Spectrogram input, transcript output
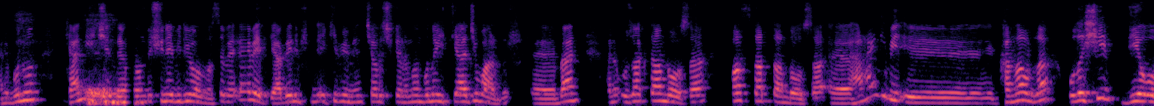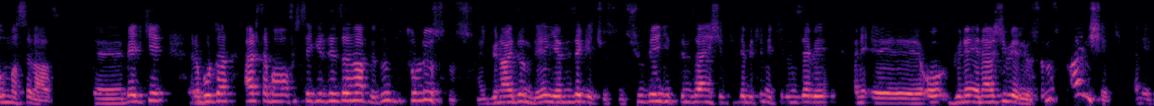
Hani bunu kendi içinde onu düşünebiliyor olması ve evet ya benim şimdi ekibimin, çalışanımın buna ihtiyacı vardır. E, ben hani uzaktan da olsa, WhatsApp'tan da olsa e, herhangi bir e, kanalla ulaşayım diye olması lazım. E, belki yani burada her sabah ofise girdiğinizde ne yapıyordunuz? Bir turluyorsunuz. Yani günaydın diye yerinize geçiyorsunuz. Şubeye gittiğiniz aynı şekilde bütün ekibinize bir hani e, o güne enerji veriyorsunuz. Aynı şey. Hani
